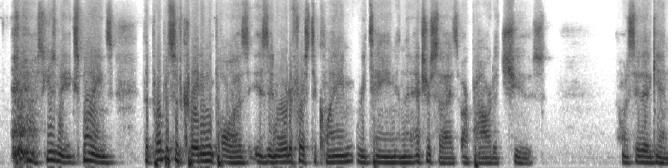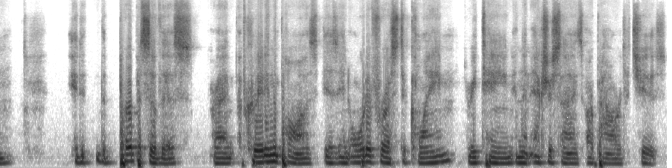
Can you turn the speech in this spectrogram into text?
excuse me, explains, the purpose of creating the pause is in order for us to claim, retain, and then exercise our power to choose. I want to say that again. It, the purpose of this, right, of creating the pause is in order for us to claim, retain, and then exercise our power to choose.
